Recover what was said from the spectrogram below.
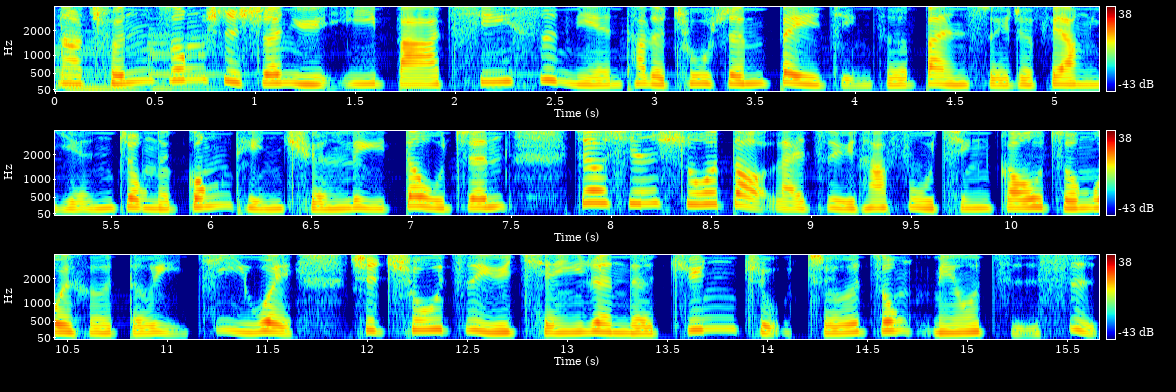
那纯宗是生于一八七四年，他的出生背景则伴随着非常严重的宫廷权力斗争。这要先说到来自于他父亲高宗为何得以继位，是出自于前一任的君主哲宗没有子嗣，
